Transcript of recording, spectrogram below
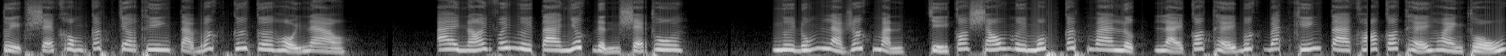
Tuyệt sẽ không cấp cho thiên tà bất cứ cơ hội nào. Ai nói với ngươi ta nhất định sẽ thua. Ngươi đúng là rất mạnh, chỉ có 61 cấp ma lực lại có thể bức bách khiến ta khó có thể hoàn thủ.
